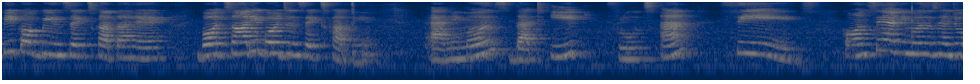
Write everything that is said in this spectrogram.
पीकॉक भी इंसेक्ट्स खाता है। बहुत सारी बर्ड्स इंसेक्ट्स खाती हैं। Animals that eat fruits and seeds कौन से एनिमल्स हैं जो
